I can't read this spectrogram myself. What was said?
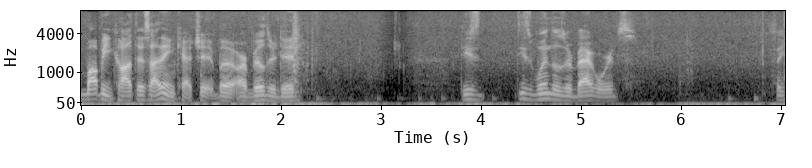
Bobby caught this. I didn't catch it, but our builder did. These these windows are backwards. See?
